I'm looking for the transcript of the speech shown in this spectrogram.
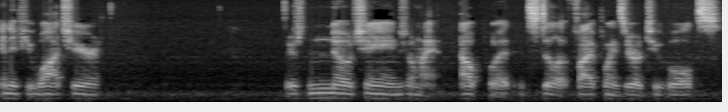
and if you watch here there's no change on my output. It's still at 5.02 volts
